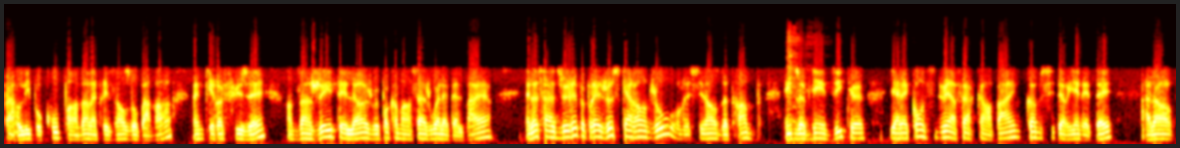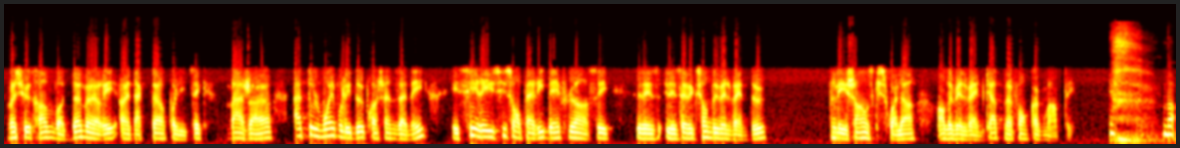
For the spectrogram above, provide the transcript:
parler beaucoup pendant la présidence d'Obama, même qu'il refusait, en disant j'ai été là, je ne veux pas commencer à jouer à la belle-mère. Mais là, ça a duré à peu près juste 40 jours, le silence de Trump. Et il nous a bien dit qu'il allait continuer à faire campagne comme si de rien n'était. Alors, M. Trump va demeurer un acteur politique majeur, à tout le moins pour les deux prochaines années. Et s'il réussit son pari d'influencer les, élections de 2022, les chances qu'il soit là en 2024 ne font qu'augmenter. Bon,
